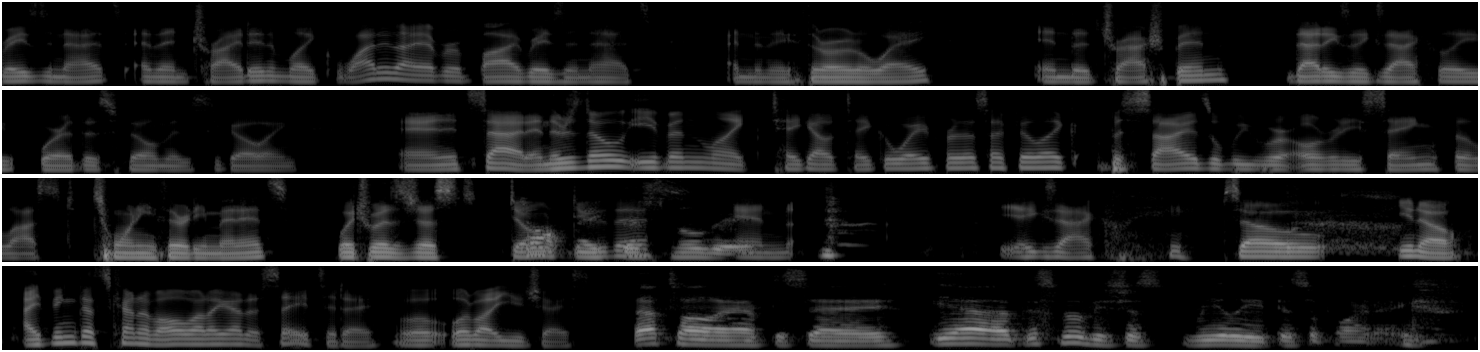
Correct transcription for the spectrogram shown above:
raisinets and then tried it. I'm like, why did I ever buy raisinets? And then they throw it away in the trash bin. That is exactly where this film is going. And it's sad. And there's no even like takeout takeaway for this, I feel like, besides what we were already saying for the last 20, 30 minutes, which was just don't, don't do this. this movie. And exactly. So, you know, I think that's kind of all what I got to say today. Well, what about you, Chase? That's all I have to say. Yeah, this movie's just really disappointing.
